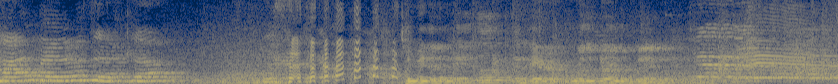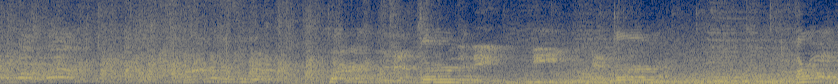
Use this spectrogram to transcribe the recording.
Hi, my name is Erica. Hey, wait, okay, look, and Eric, we're the Turner family. D. Okay. Durn. All right,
